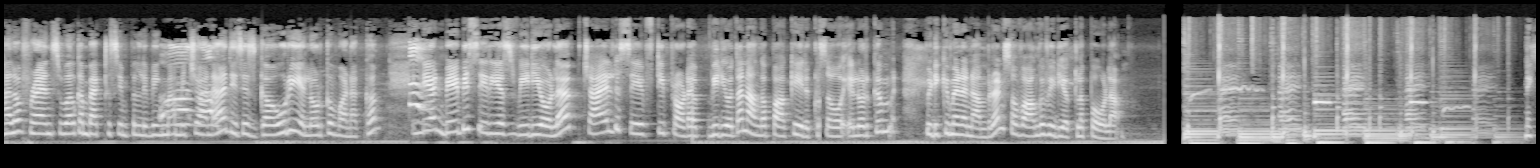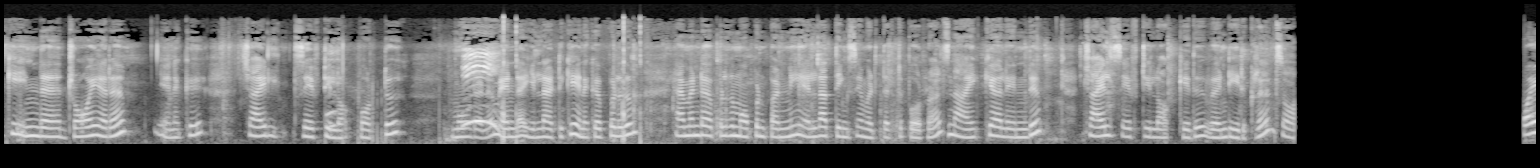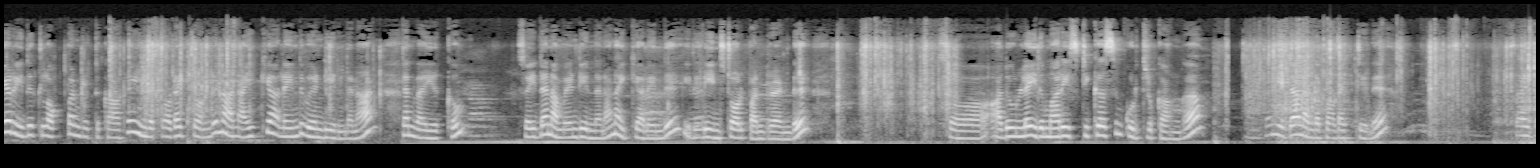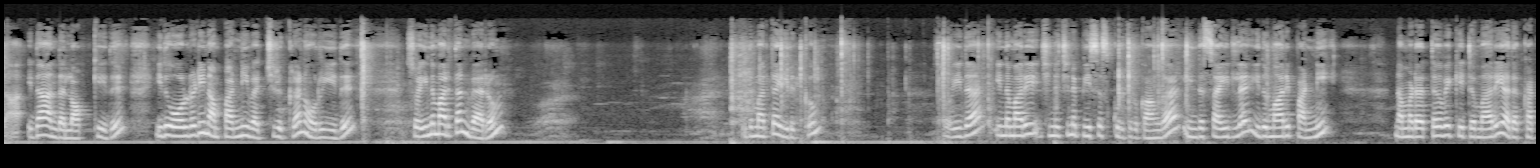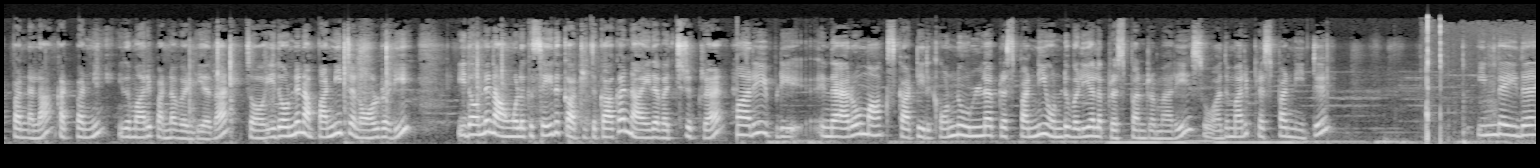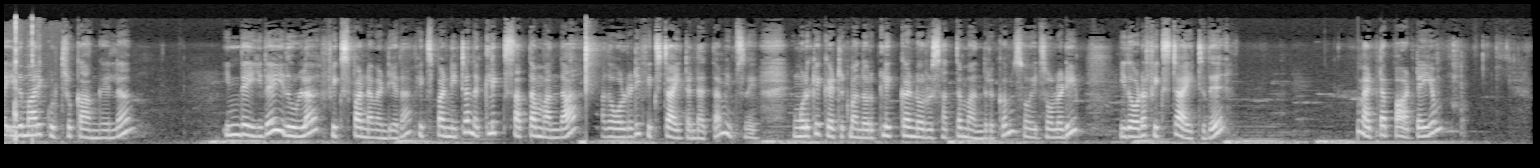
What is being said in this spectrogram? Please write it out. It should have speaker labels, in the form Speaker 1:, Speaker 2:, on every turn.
Speaker 1: Hello friends welcome back to simple living mummy channel this is Gowri எல்லோருக்கும் வணக்கம். Indian baby series வீடியோவில் child safety product video தான் நாங்கள் பார்க்க இருக்கோம் ஸோ எல்லோருக்கும் பிடிக்குமே நம்புகிறேன் ஸோ வாங்க வீடியோக்குள்ளே போகலாம் இன்னைக்கு இந்த ட்ராயரை எனக்கு சைல்ட் சேஃப்டி லாக் போட்டு மூடணும் வேண்டாம் இல்லாட்டிக்கு எனக்கு எப்பொழுதும் அமெண்டா எப்பொழுதும் ஓப்பன் பண்ணி எல்லா திங்ஸையும் எடுத்துகிட்டு போடுறாள். நான் ஐக்கியாலேருந்து சைல்ட் சேஃப்டி லாக் இது வேண்டி இருக்கிறேன். ஸோ ஒயர் இதுக்கு லாக் பண்ணுறதுக்காக இந்த ப்ராடக்ட் வந்து நான் ஐக்கியாலேருந்து வேண்டியிருந்தேனா தான் இருக்கும். ஸோ இதான் நான் வேண்டியிருந்தேனா நான் ஐக்கியாலேருந்து இது இன்ஸ்டால் பண்ணுறேன்டு ஸோ அது உள்ள இது மாதிரி ஸ்டிக்கர்ஸும் கொடுத்துருக்காங்க. இதுதான் அந்த ப்ராடக்ட் இது. ஸோ இதான் இதான் அந்த லாக் இது. இது ஆல்ரெடி நான் பண்ணி வச்சுருக்கிறேன் ஒரு இது. ஸோ இந்த மாதிரி தான் வரும். இது மாதிரி தான் இருக்கும். ஸோ இதை இந்த மாதிரி சின்ன சின்ன பீசஸ் கொடுத்துருக்காங்க. இந்த சைடில் இது மாதிரி பண்ணி நம்மளோட தேவைக்கேற்ற மாதிரி அதை கட் பண்ணலாம். கட் பண்ணி இது மாதிரி பண்ண வேண்டியதான் ஸோ இது ஒன்று நான் பண்ணிட்டேன் ஆல்ரெடி இதை ஒன்று நான் உங்களுக்கு செய்து காட்டுறதுக்காக நான் இதை வச்சுருக்கிறேன். மாதிரி இப்படி இந்த அரோ மார்க்ஸ் காட்டியிருக்கு. ஒன்று உள்ளே ப்ரெஸ் பண்ணி ஒன்று வெளியால் ப்ரெஸ் பண்ணுற மாதிரி. ஸோ அது மாதிரி ப்ரெஸ் பண்ணிவிட்டு இந்த இதை இது மாதிரி கொடுத்துருக்காங்க இல்லை? இந்த இதை இது உள்ள ஃபிக்ஸ் பண்ண வேண்டியதான் ஃபிக்ஸ் பண்ணிவிட்டு அந்த கிளிக் சத்தம் வந்தால் அது ஆல்ரெடி ஃபிக்ஸ்ட் ஆகிட்டேன் அர்த்தம் இட்ஸ் உங்களுக்கே கேட்டிருக்கும் அந்த ஒரு கிளிக் அண்ட் ஒரு சத்தம் வந்திருக்கும். ஸோ இட்ஸ் ஆல்ரெடி இதோட ஃபிக்ஸ்ட் ஆயிட்டுது. மெட்ட பாட்டையும்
